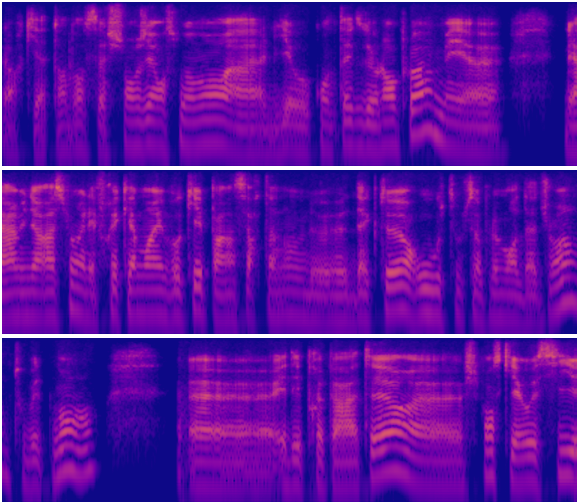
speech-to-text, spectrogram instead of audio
alors qui a tendance à changer en ce moment à, lié au contexte de l'emploi, mais la rémunération, elle est fréquemment évoquée par un certain nombre d'acteurs ou tout simplement d'adjoints, tout bêtement, hein, et des préparateurs. je pense qu'il y a aussi,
